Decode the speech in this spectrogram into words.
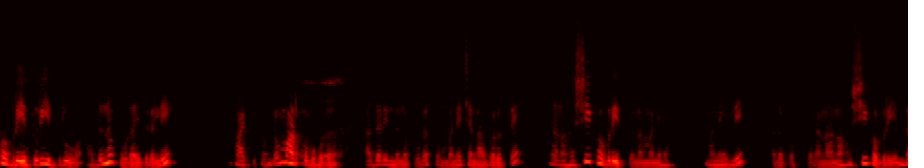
ಕೊಬ್ಬರಿಯ ತುರಿ ಇದ್ದರೂ ಅದನ್ನು ಕೂಡ ಇದರಲ್ಲಿ ಹಾಕಿಕೊಂಡು ಮಾಡ್ಕೋಬಹುದು. ಅದರಿಂದನೂ ಕೂಡ ತುಂಬಾ ಚೆನ್ನಾಗಿ ಬರುತ್ತೆ. ನಾನು ಹಸಿ ಕೊಬ್ಬರಿ ಇತ್ತು ನಮ್ಮ ಮನೆ ಮನೆಯಲ್ಲಿ. ಅದಕ್ಕೋಸ್ಕರ ನಾನು ಹಸಿ ಕೊಬ್ಬರಿಯಿಂದ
